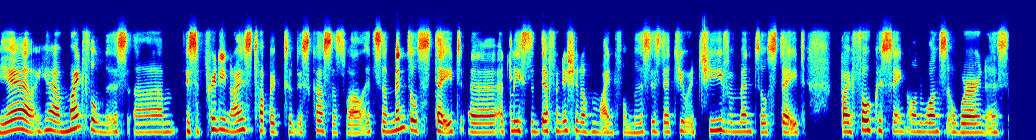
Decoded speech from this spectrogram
Yeah, yeah. Mindfulness um, is a pretty nice topic to discuss as well. It's a mental state. Uh, at least the definition of mindfulness is that you achieve a mental state by focusing on one's awareness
